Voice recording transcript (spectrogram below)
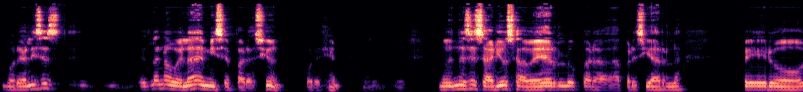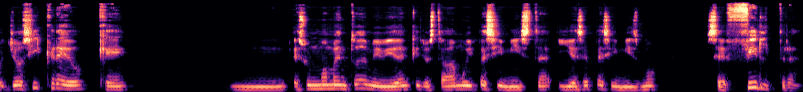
Borealis es, la novela de mi separación, por ejemplo. ¿no? No es necesario saberlo para apreciarla, pero yo sí creo que mm, es un momento de mi vida en que yo estaba muy pesimista y ese pesimismo se filtra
